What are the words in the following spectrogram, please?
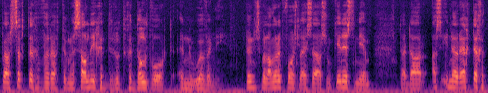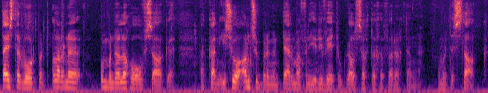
kwelsigtige verrigtinge sal nie geduld, geduld word in howe nie. Dit is belangrik vir ons luisteraars om kennis te neem dat daar as u nou regtig getuister word met allerlei onbenullige hofsaake, dan kan u so aansoek bring in terme van hierdie wet op kwelsigtige verrigtinge om dit te staak.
